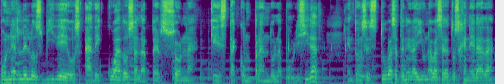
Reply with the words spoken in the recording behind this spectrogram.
ponerle los videos adecuados a la persona que está comprando la publicidad. Entonces tú vas a tener ahí una base de datos generada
